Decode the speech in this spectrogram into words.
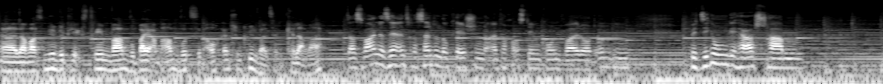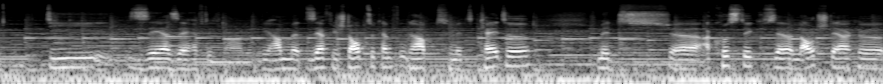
Äh, da war es mir wirklich extrem warm, wobei am Abend wurde es dann auch ganz schön kühl, weil es im Keller war. Das war eine sehr interessante Location, einfach aus dem Grund, weil dort unten Bedingungen geherrscht haben, die sehr, sehr heftig waren. Wir haben mit sehr viel Staub zu kämpfen gehabt, mit Kälte, mit äh, Akustik, sehr Lautstärke.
